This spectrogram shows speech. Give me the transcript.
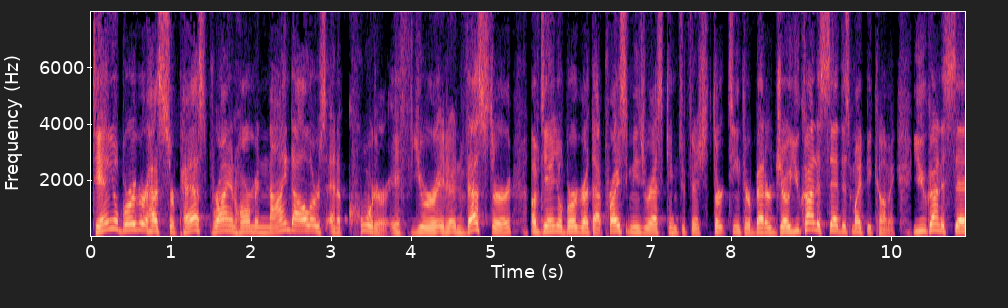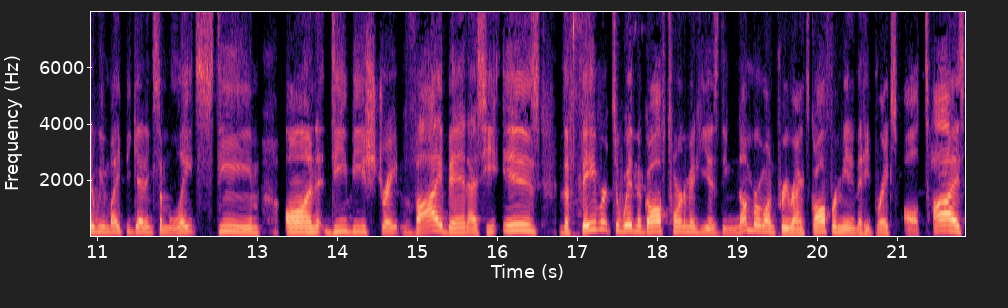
Daniel Berger has surpassed Brian Harman nine dollars and a quarter. If you're an investor of Daniel Berger at that price, it means you're asking him to finish 13th or better. Joe, you kind of said this might be coming. You kind of said we might be getting some late steam on DB Straight vibe in as he is the favorite to win the golf tournament. He is the number one pre-ranked golfer, meaning that he breaks all ties.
